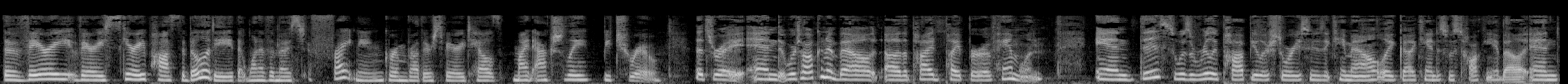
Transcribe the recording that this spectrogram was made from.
the very, very scary possibility that one of the most frightening Grimm Brothers fairy tales might actually be true. That's right. And we're talking about uh, the Pied Piper of Hamelin. And this was a really popular story as soon as it came out, like uh, Candace was talking about. And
